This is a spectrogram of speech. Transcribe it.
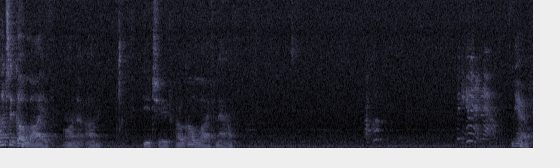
want to go live on um, YouTube. I'll go live now. yeah.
